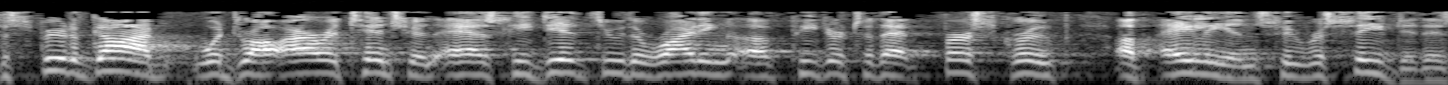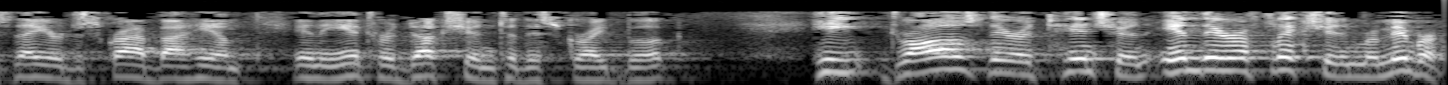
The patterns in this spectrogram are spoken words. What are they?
the Spirit of God would draw our attention as He did through the writing of Peter to that first group of aliens who received it as they are described by Him in the introduction to this great book. He draws their attention in their affliction. Remember,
